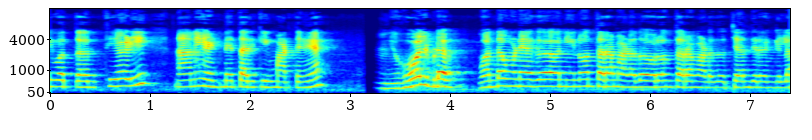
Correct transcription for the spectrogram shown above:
ಇವತ್ತು ಅಂತ ಹೇಳಿ ನಾನು ಎಂಟನೇ ತಾರೀಕಿಗೆ ಮಾಡ್ತೇನೆ. ಹೋಲ್ ಬಿಡ. ಒಂದ ಓಣ್ಯಾಗ ನೀನೊಂದ್ ಥರ ಮಾಡೋದು, ಅವ್ರೊಂದು ಥರ ಮಾಡೋದು ಚಂದ ಇರಂಗಿಲ್ಲ.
